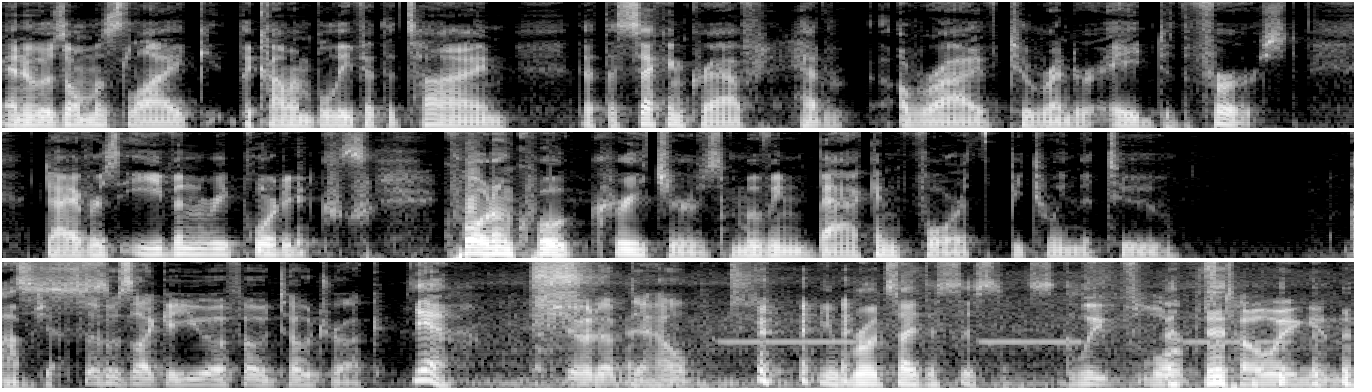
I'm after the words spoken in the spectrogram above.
And it was almost like the common belief at the time that the second craft had arrived to render aid to the first. Divers even reported quote unquote creatures moving back and forth between the two objects. So it was like a UFO tow truck yeah. Showed up to help. You know, roadside assistance. Gleep Florps towing and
